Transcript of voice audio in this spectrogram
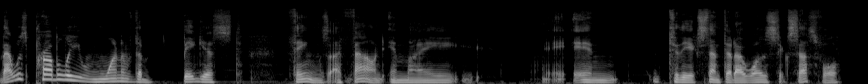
that was probably one of the biggest things I found in my in to the extent that I was successful,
